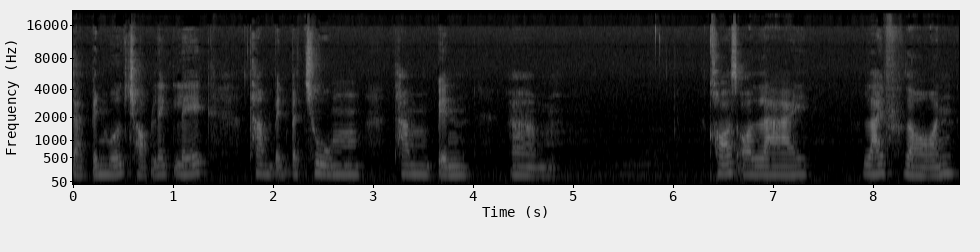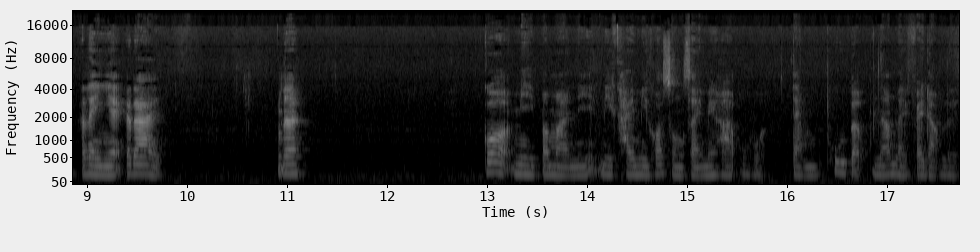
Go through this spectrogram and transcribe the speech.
จัดเป็นเวิร์กช็อปเล็กๆทำเป็นประชุมทำเป็นอคอร์สออนไลน์ไลฟ์สอนอะไรเงี้ยก็ได้นะก็มีประมาณนี้มีใครมีข้อสงสัยไหมคะ โอ้โห แต่พูดแบบน้ำไหลไฟดับเลย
